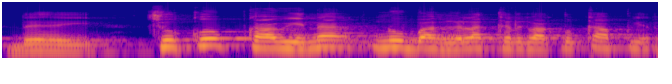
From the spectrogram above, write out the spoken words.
deui. Cukup kawina nu baheula keur waktu kafir.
